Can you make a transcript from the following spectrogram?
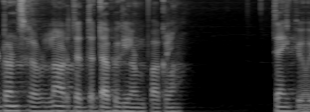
அட்வான்ஸ் லெவலெலாம் அடுத்தடுத்த டாப்பிக்கில் நம்ம பார்க்கலாம். தேங்க்யூ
